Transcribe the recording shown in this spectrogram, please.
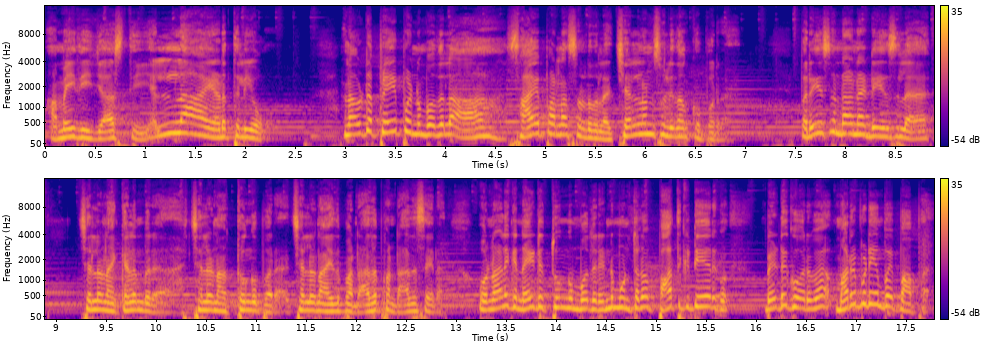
அமைதி ஜாஸ்தி எல்லா இடத்துலையும். நான் அவர்கிட்ட ப்ரே பண்ணும்போதெல்லாம் சாயப்பாலாம் சொல்கிறதில்ல செல்லன்னு சொல்லி தான் கூப்பிட்றேன். இப்போ ரீசெண்டான டேஸில் செல்ல நான் கிளம்புறேன். செல்ல நான் தூங்க போகிறேன் செல்ல நான் இது பண்ணுறேன் அதை பண்ணுறேன் அதை செய்கிறேன் ஒரு நாளைக்கு நைட்டு தூங்கும்போது ரெண்டு மூணு தடவை பார்த்துக்கிட்டே இருக்கும். பெட்டுக்கு வருவேன் மறுபடியும் போய் பார்ப்பேன்.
